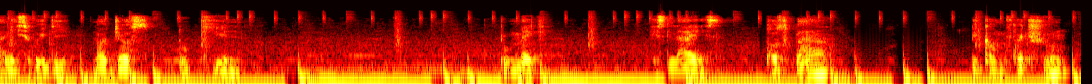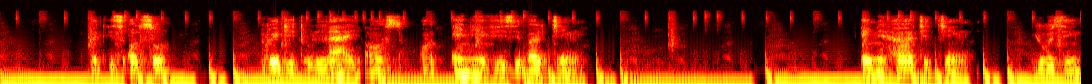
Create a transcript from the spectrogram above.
And is ready not just to kill, to make his lies prosper, become fruitful, but it's also ready to lie us on any visible thing, any hurty thing, using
